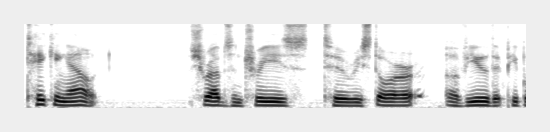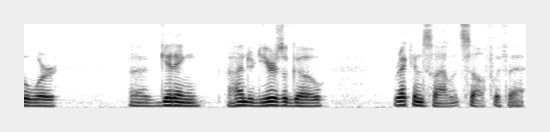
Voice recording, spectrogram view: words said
taking out shrubs and trees to restore a view that people were uh, getting 100 years ago reconcile itself with that?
